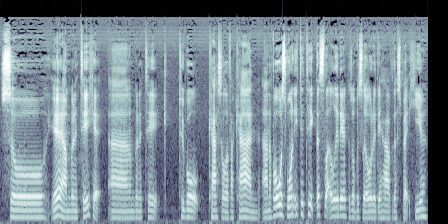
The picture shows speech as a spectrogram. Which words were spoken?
So yeah, I'm going to take it, and I'm going to take Two Castle if I can. And I've always wanted to take this little area because obviously I already have this bit here.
